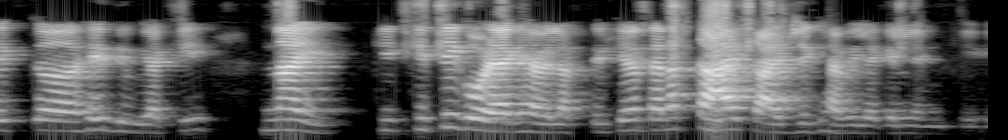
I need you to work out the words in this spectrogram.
एक हे देऊया की नाही की किती गोळ्या घ्याव्या लागतील? किंवा त्यांना काय काळजी घ्यावी लागेल नेमकी?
